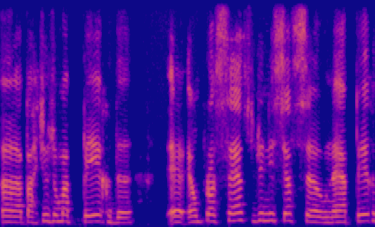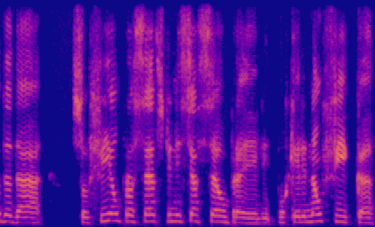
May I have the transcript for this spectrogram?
uh, a partir de uma perda, é, é, um processo de iniciação, né? A perda da Sofia é um processo de iniciação para ele, porque ele não fica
